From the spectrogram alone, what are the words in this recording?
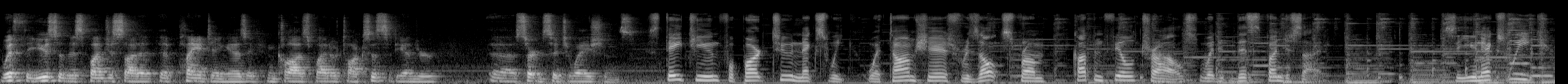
with the use of this fungicide at, at planting as it can cause phytotoxicity under uh, certain situations. Stay tuned for part two next week, where Tom shares results from cotton field trials with this fungicide. See you next week.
